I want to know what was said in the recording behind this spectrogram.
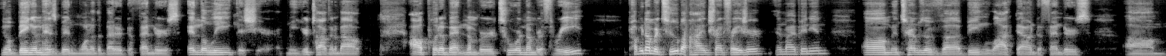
you know, Bingham has been one of the better defenders in the league this year. I mean, you're talking about, I'll put him at number two or number three, probably number two behind Trent Frazier, in my opinion, um, in terms of uh, being lockdown defenders. Um,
